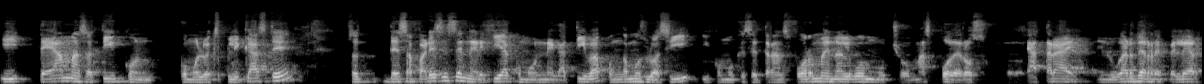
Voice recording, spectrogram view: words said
y te amas a ti con como lo explicaste, desaparece esa energía como negativa, pongámoslo así, y como que se transforma en algo mucho más poderoso. Te atrae en lugar de repeler.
